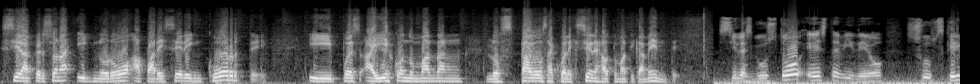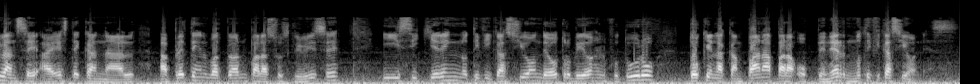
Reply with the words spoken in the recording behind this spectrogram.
si la persona ignoró aparecer en corte y pues ahí es cuando mandan los pagos a colecciones automáticamente. Si les gustó este video, suscríbanse a este canal, aprieten el botón para suscribirse y si quieren notificación de otros videos en el futuro, toquen la campana para obtener notificaciones.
